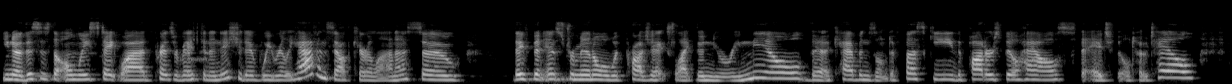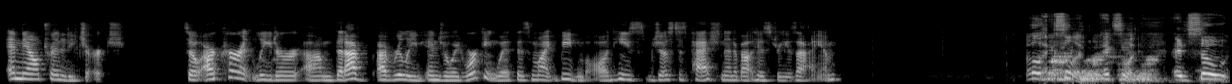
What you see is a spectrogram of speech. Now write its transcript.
You know, this is the only statewide preservation initiative we really have in South Carolina, so they've been instrumental with projects like the Newry Mill, the cabins on Daufuskie, the Pottersville House, the Edgefield Hotel, and now Trinity Church. So our current leader um, that I've, I've really enjoyed working with is Mike Bedenbaugh, and he's just as passionate about history as I am. Oh, excellent, excellent. And so,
